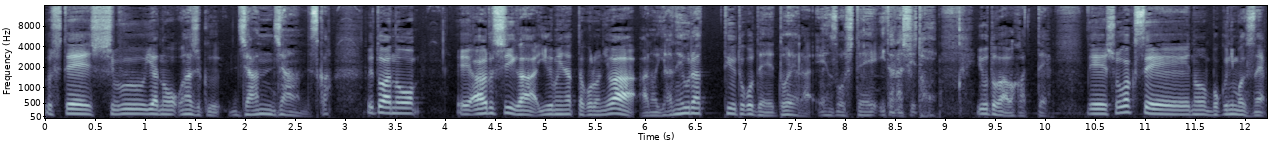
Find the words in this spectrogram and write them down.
そして渋谷の同じくジャンジャンですか、それとあの、え RC が有名になった頃には、あの、屋根裏っていうところでどうやら演奏していたらしいということが分かって、で、小学生の僕にもですね、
